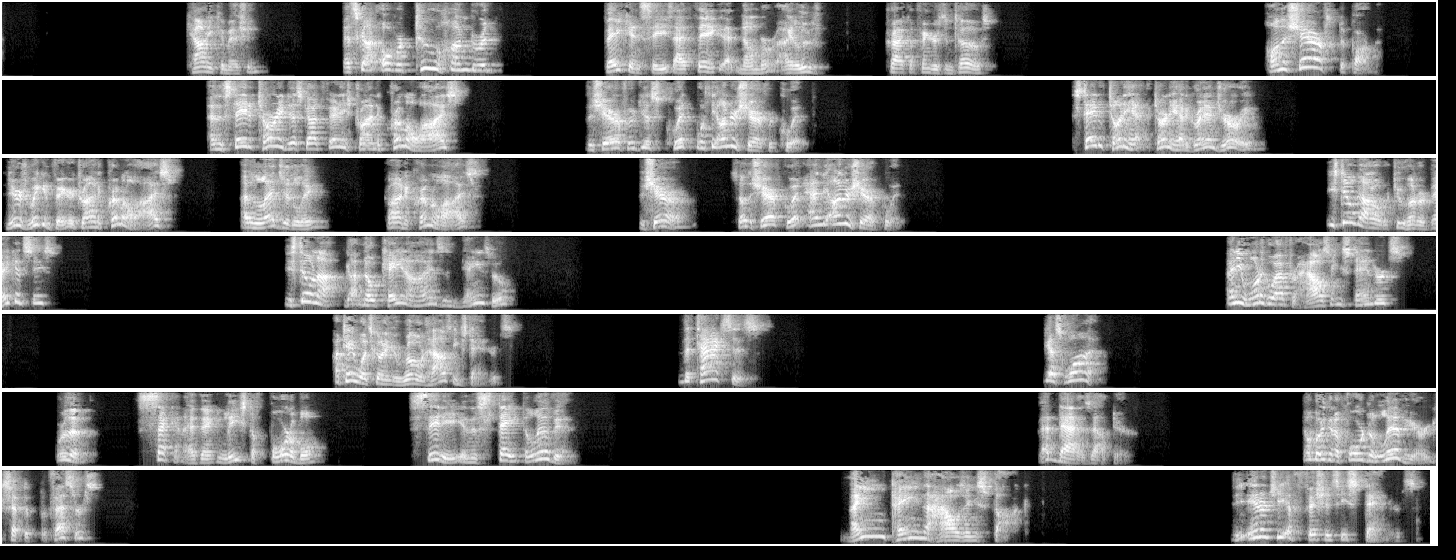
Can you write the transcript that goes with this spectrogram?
county commission that's got over 200 vacancies, I think that number, I lose track of fingers and toes, on the sheriff's department. And the state attorney just got finished trying to criminalize the sheriff who just quit what the undersheriff who quit. State attorney had, attorney had a grand jury, near as we can figure, trying to criminalize, allegedly trying to criminalize the sheriff so the sheriff quit and the undersheriff quit. You still got over 200 vacancies. You still not got no canines in Gainesville. You want to go after housing standards? I'll tell you what's going to erode housing standards. The taxes. Guess what? We're the second, I think, least affordable city in the state to live in. That data's out there. Nobody can afford to live here except the professors. Maintain the housing stock the energy efficiency standards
